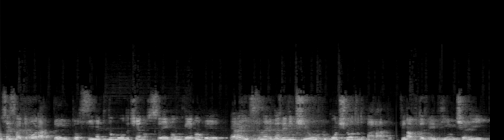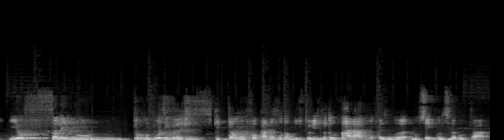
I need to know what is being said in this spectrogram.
não sei se vai demorar tanto assim, né? Todo mundo tinha, não sei, vamos ver, vamos ver. Era isso, né? Em 2021 continuou tudo parado. Final de 2020 ali, e eu falei, hum, tô com duas empresas que estão focadas no ramo de turismo, tá tudo parado, já faz um ano, não sei quando isso vai voltar.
